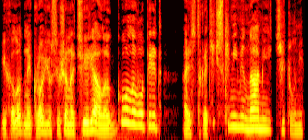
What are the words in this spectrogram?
и холодной кровью совершенно теряла голову перед аристократическими именами и титулами.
